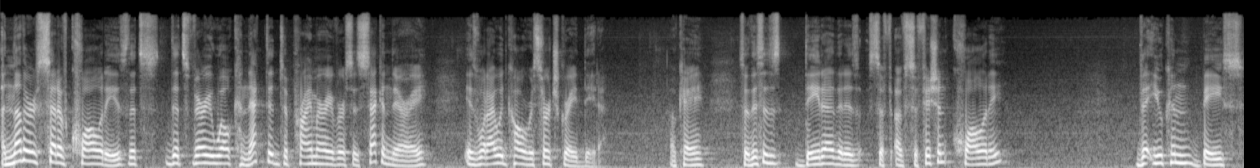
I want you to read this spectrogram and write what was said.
Another set of qualities that's, that's very well connected to primary versus secondary is what I would call research grade data. Okay? So this is data that is of sufficient quality that you can base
